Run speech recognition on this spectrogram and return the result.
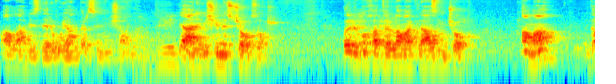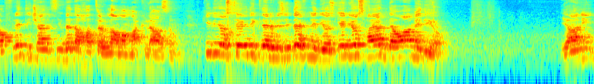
Allah bizleri uyandırsın inşallah. Yani işimiz çok zor. Ölümü hatırlamak lazım çok. Ama gaflet içerisinde de hatırlamamak lazım. Gidiyoruz sevdiklerimizi defnediyoruz, geliyoruz hayat devam ediyor. Yani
